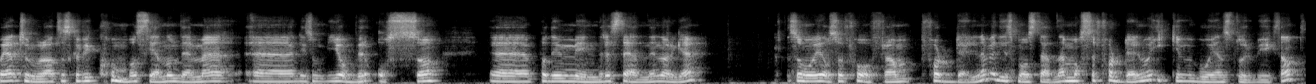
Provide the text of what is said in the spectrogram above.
Og jeg tror at skal vi komme oss gjennom det med eh, liksom jobber også eh, på de mindre stedene i Norge, så må vi også få fram fordelene ved de små stedene. Det er masse fordeler med å ikke bo i en storby. ikke sant?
